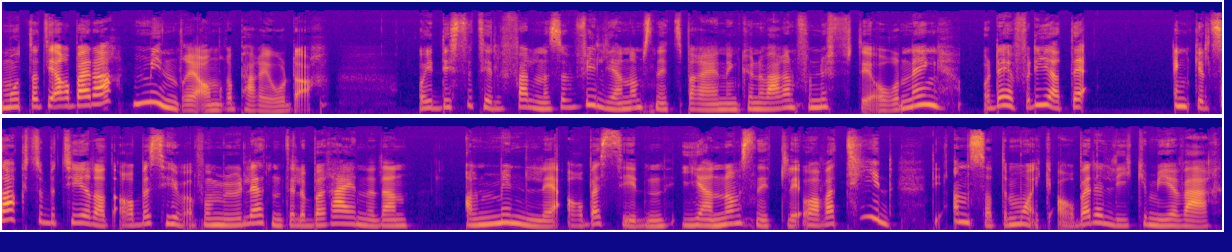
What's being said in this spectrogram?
mot at de arbeider mindre i andre perioder. Og i disse tilfellene så vil gjennomsnittsberegning kunne være en fornuftig ordning, og det er fordi at det enkelt sagt så betyr det at arbeidsgiver får muligheten til å beregne den alminnelige arbeidstiden gjennomsnittlig over tid. De ansatte må ikke arbeide like mye hver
